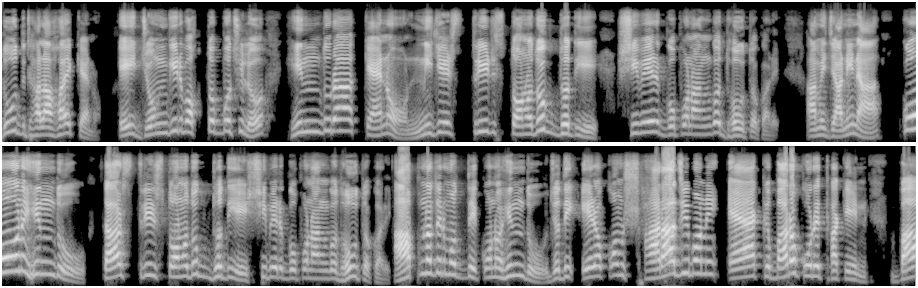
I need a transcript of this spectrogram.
দুধ ঢালা হয় কেন। এই জঙ্গির বক্তব্য ছিল, হিন্দুরা কেন নিজের স্ত্রীর স্তনদুগ্ধ দিয়ে শিবের গোপনাঙ্গ ধৌত করে? আমি জানি না কোন হিন্দু তার স্ত্রীর স্তনদুগ্ধ দিয়ে শিবের গোপনাঙ্গ ধৌত করে। আপনাদের মধ্যে কোনো হিন্দু যদি এরকম সারা জীবনে একবারও করে থাকেন, বা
